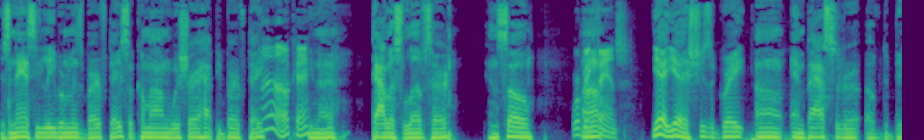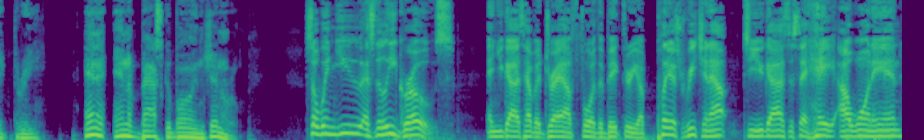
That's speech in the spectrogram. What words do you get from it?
It's Nancy Lieberman's birthday, so come out and wish her a happy birthday. Oh, okay. You know, Dallas loves her. And so, We're big Uh, fans. yeah, yeah, she's a great uh, ambassador of the Big Three and, and of basketball in general. So when you, as the league grows and you guys have a draft for the big three, are players reaching out to you guys to say, Hey, I want in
